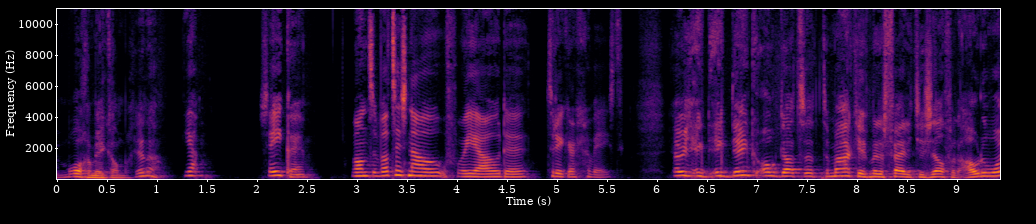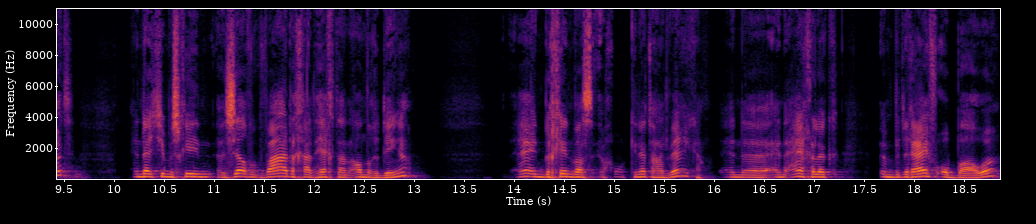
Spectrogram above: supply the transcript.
morgen mee kan beginnen. Ja, zeker. Want wat is nou voor jou de trigger geweest? Ja, je, ik, ik, denk ook dat het te maken heeft met het feit dat je zelf wat ouder wordt. En dat je misschien zelf ook waarde gaat hechten aan andere dingen. In het begin was het gewoon knetterhard werken. En, uh, en eigenlijk een bedrijf opbouwen.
